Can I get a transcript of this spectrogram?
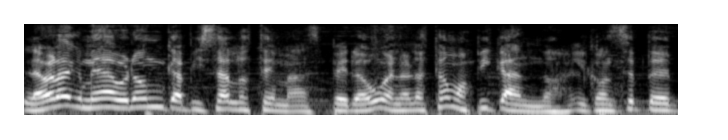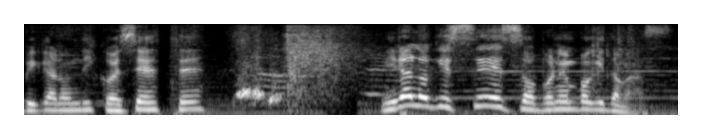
la verdad que me da bronca pisar los temas, pero bueno, lo estamos picando. El concepto de picar un disco es este. Mirá lo que es eso, poné un poquito más.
